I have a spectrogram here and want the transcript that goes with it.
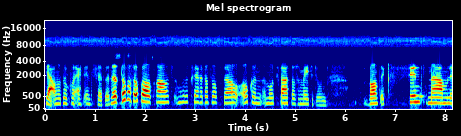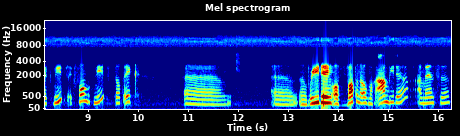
ja, om het ook gewoon echt in te zetten. Dat, dat was ook wel trouwens, moet ik zeggen, dat dat wel ook een motivatie was om mee te doen. Want ik vind namelijk niet, ik vond niet dat ik ehm, eh, een reading of wat dan ook mag aanbieden aan mensen.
